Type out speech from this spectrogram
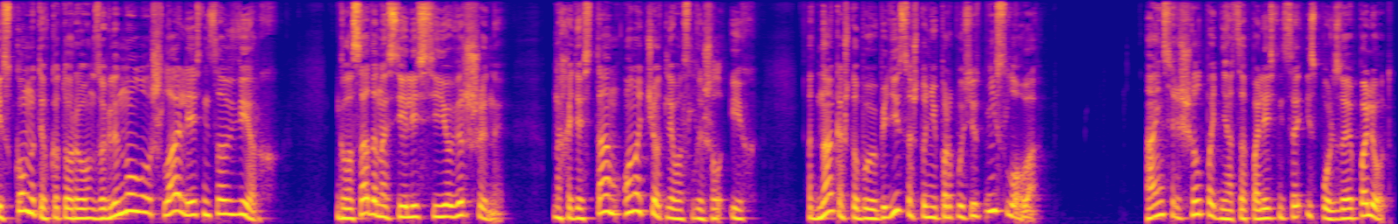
Из комнаты, в которую он заглянул, шла лестница вверх. Голоса доносились с ее вершины. Находясь там, он отчетливо слышал их. Однако, чтобы убедиться, что не пропустит ни слова. Айнс решил подняться по лестнице, используя полет.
